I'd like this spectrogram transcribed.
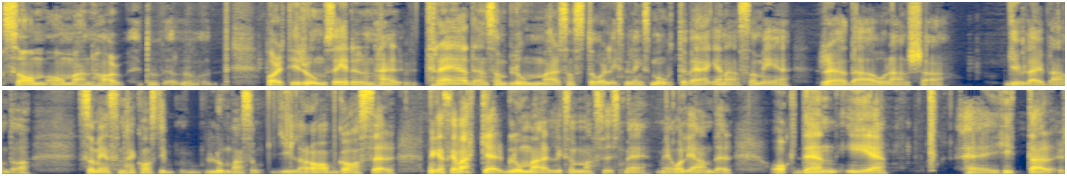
som om man har varit i Rom så är det den här träden som blommar som står liksom längs motorvägarna som är röda, orangea, gula ibland. Då. Som är en sån här konstig blomma som gillar avgaser. Men ganska vacker, blommar liksom massvis med, med oleander. Och den är eh, hittar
